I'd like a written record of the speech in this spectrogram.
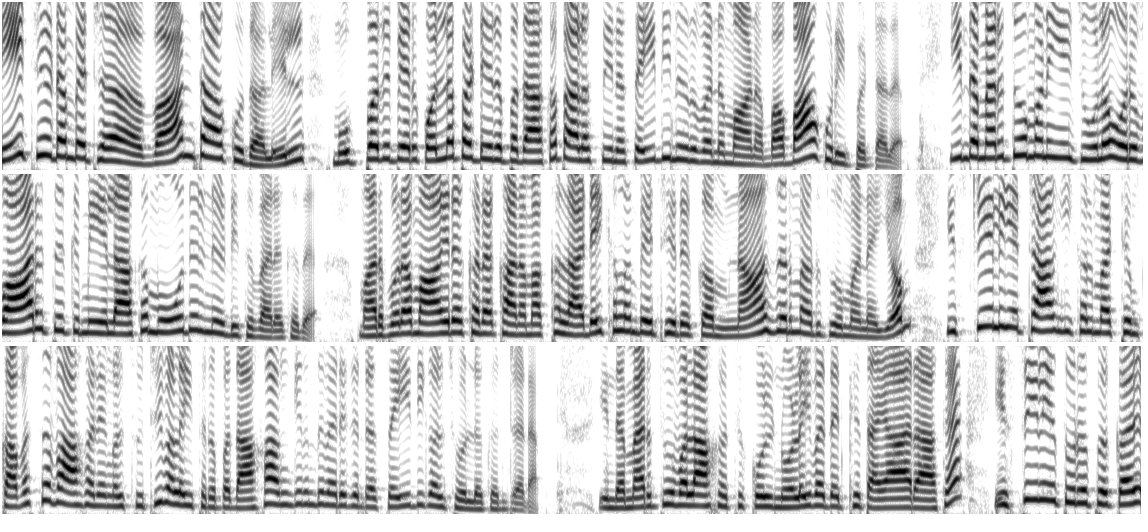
நேற்று இடம்பெற்ற வான் தாக்குதலில் முப்பது பேர் கொல்லப்பட்டிருப்பதாக பாலஸ்தீன செய்தி நிறுவனமான பபா குறிப்பிட்டது. இந்த மருத்துவமனையை சூழ ஒரு வாரத்துக்கு மேலாக மோதல் நீடித்து வருகிறது. மறுபுறம் ஆயிரக்கணக்கான மக்கள் அடைக்கலம் பெற்றிருக்கும் நாசர் மருத்துவமனையும் இஸ்ரேலிய டாங்கிகள் மற்றும் கவச வாகனங்கள் சுற்றி வளைத்திருப்பதாக அங்கிருந்து வருகின்ற செய்திகள் சொல்லுகின்றன. இந்த மருத்துவ வளாகத்துக்குள் நுழைவதற்கு தயாராக இஸ்ரேலிய துருப்புக்கள்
